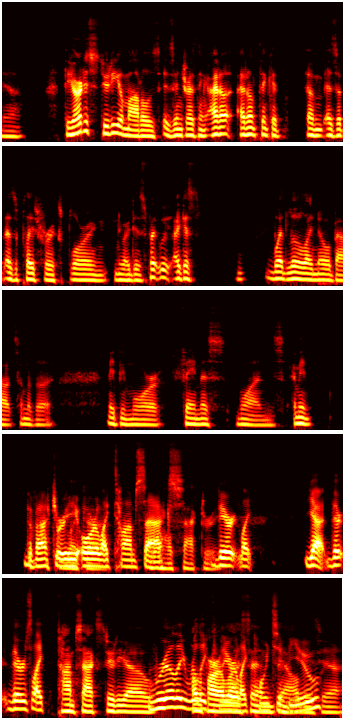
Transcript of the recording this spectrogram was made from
yeah the artist studio model is, is interesting i don't i don't think it um, as a as a place for exploring new ideas but we- i guess what little i know about some of the maybe more famous ones i mean The factory like or uh like Tom Sachs. factory They're like yeah, there there's like tom sachs studio really really Olafur clear like points of yeah, view, these, yeah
